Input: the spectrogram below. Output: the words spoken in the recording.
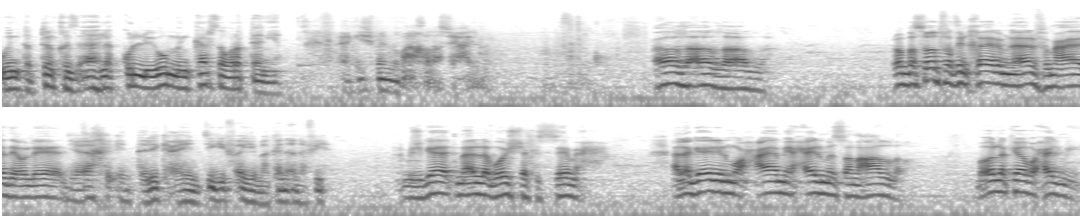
وأنت بتنقذ أهلك كل يوم من كارثة ورا التانية. ما منه بقى خلاص يا حلمي. الله الله الله. رب صدفة خير من ألف معاد يا أولاد. يا أخي أنت ليك عين تيجي في أي مكان أنا فيه. أنا مش جاي أتملى بوشك السمح أنا جاي للمحامي حلمي صنع الله. بقول لك يا أبو حلمي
